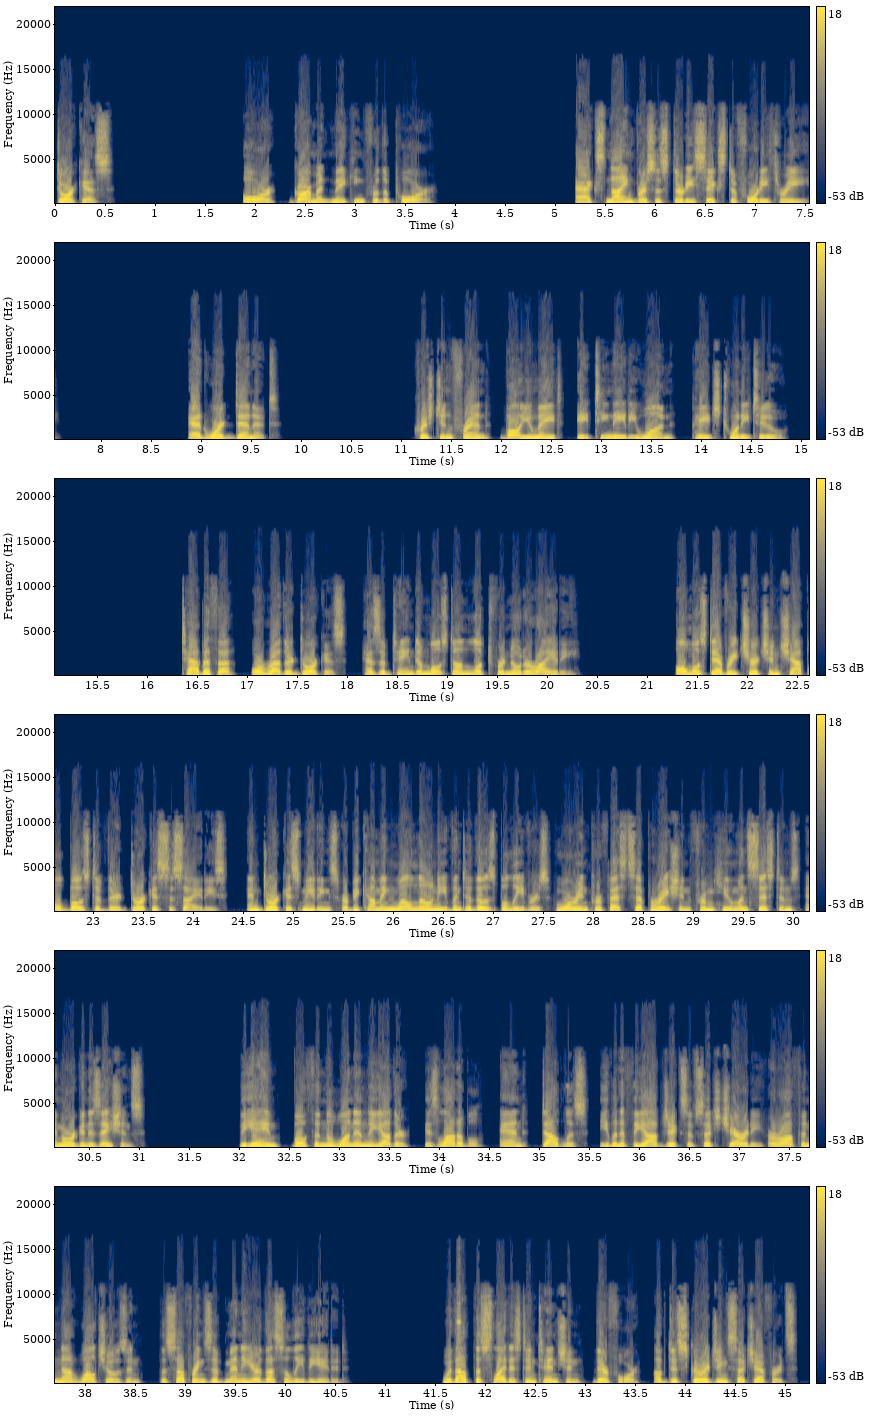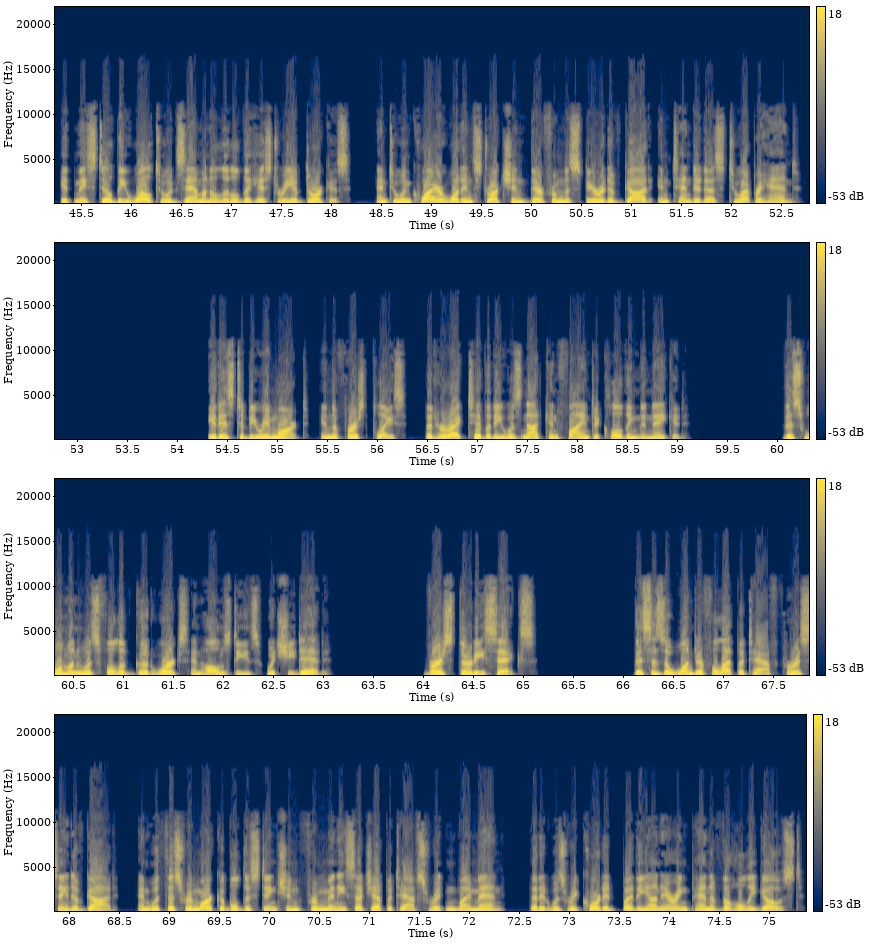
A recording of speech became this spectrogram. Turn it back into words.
Dorcas. Or, garment making for the poor. Acts 9 verses 36 to 43. Edward Dennett. Christian Friend, Volume 8, 1881, page 22. Tabitha, or rather Dorcas, has obtained a most unlooked for notoriety. Almost every church and chapel boast of their Dorcas societies, and Dorcas meetings are becoming well known even to those believers who are in professed separation from human systems and organizations. The aim, both in the one and the other, is laudable, and, doubtless, even if the objects of such charity are often not well chosen, the sufferings of many are thus alleviated. Without the slightest intention, therefore, of discouraging such efforts, it may still be well to examine a little the history of Dorcas, and to inquire what instruction there from the Spirit of God intended us to apprehend. It is to be remarked, in the first place, that her activity was not confined to clothing the naked. This woman was full of good works and almsdeeds which she did. Verse 36. This is a wonderful epitaph for a saint of God, and with this remarkable distinction from many such epitaphs written by men, that it was recorded by the unerring pen of the Holy Ghost.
